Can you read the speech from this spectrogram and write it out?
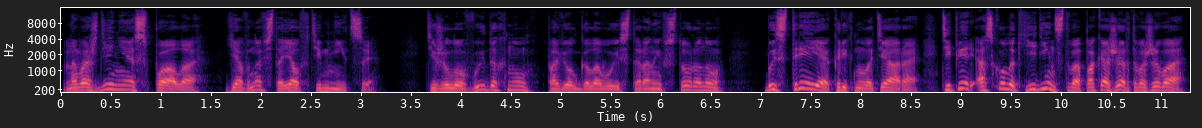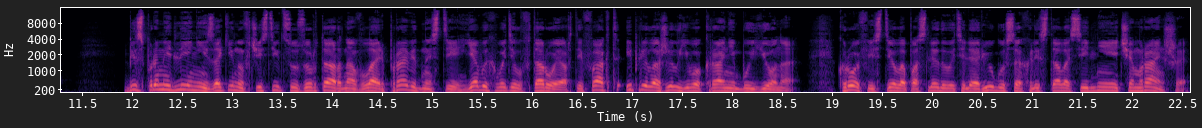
Наваждение спало, я вновь стоял в темнице. Тяжело выдохнул, повел головой из стороны в сторону — «Быстрее!» — крикнула Тиара. «Теперь осколок единства, пока жертва жива!» Без промедлений, закинув частицу Зуртарна в ларь праведности, я выхватил второй артефакт и приложил его к ране буйона. Кровь из тела последователя Рюгуса хлестала сильнее, чем раньше.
